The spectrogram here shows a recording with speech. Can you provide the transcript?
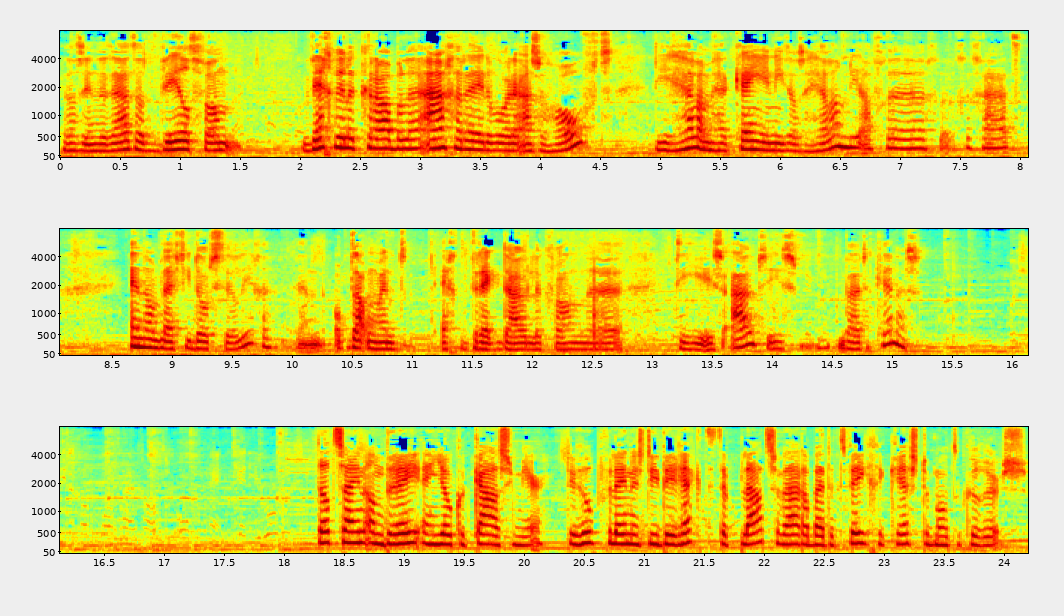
dat was inderdaad dat beeld van weg willen krabbelen, aangereden worden aan zijn hoofd. Die helm herken je niet als helm die afgegaat. En dan blijft hij doodstil liggen. En op dat moment echt direct duidelijk van, die is uit, die is buiten kennis. dat zijn André en Joke Casimir, de hulpverleners die direct ter plaatse waren bij de twee gecrashte motocoureurs.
